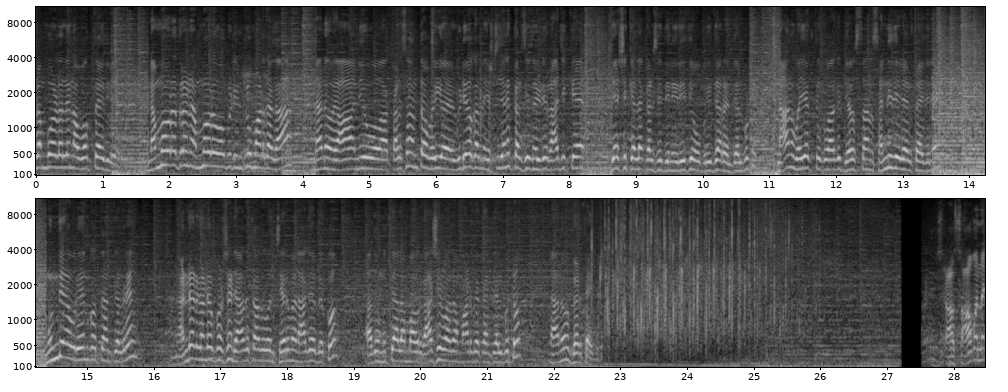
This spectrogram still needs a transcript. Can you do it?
ಸ್ಲಮ್ ಬೋರ್ಡಲ್ಲಿ ನಾವು ಹೋಗ್ತಾ ಇದ್ವಿ. ನಮ್ಮವ್ರ ಹತ್ರ ನಮ್ಮವ್ರು ಹೋಗ್ಬಿಟ್ಟು ಇಂಟ್ರೂವ್ ಮಾಡಿದಾಗ, ನಾನು ಆ, ನೀವು ಆ ಕಳ್ಸೋಂಥ ವೈ ವಿಡಿಯೋಗಳನ್ನ ಎಷ್ಟು ಜನಕ್ಕೆ ಕಳಿಸಿದ್ದೀನಿ, ಇಡೀ ರಾಜ್ಯಕ್ಕೆ, ದೇಶಕ್ಕೆಲ್ಲ ಕಳಿಸಿದ್ದೀನಿ, ಈ ರೀತಿ ಒಬ್ರು ಇದ್ದಾರೆ ಅಂತ ಹೇಳ್ಬಿಟ್ಟು ನಾನು ವೈಯಕ್ತಿಕವಾಗಿ ದೇವಸ್ಥಾನ ಸನ್ನಿಧಿಯಲ್ಲಿ ಹೇಳ್ತಾ ಇದ್ದೀನಿ. ಮುಂದೆ ಅವ್ರು ಏನು ಗೊತ್ತಾ ಅಂತ ಹೇಳಿದ್ರೆ, ಹಂಡ್ರೆಡ್ ಹಂಡ್ರೆಡ್ ಪರ್ಸೆಂಟ್ ಯಾವುದಕ್ಕಾದ್ರೂ ಒಂದು ಚೇರ್ಮನ್ ಆಗೇಬೇಕು. ಅದು ಮುತ್ಯಾಲಮ್ಮ ಅವ್ರಿಗೆ ಆಶೀರ್ವಾದ ಮಾಡಬೇಕಂತ ಹೇಳ್ಬಿಟ್ಟು ನಾನು ಬೇಡ್ತಾ ಇದ್ದೀನಿ. ಆ ಸಾವನ್ನ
